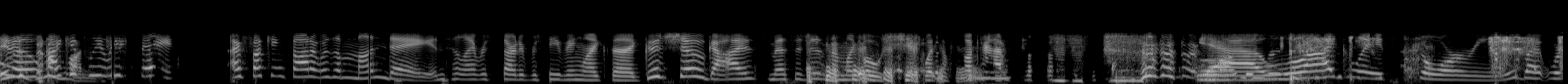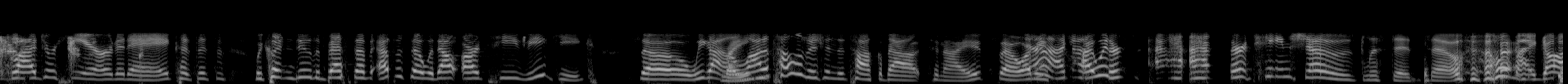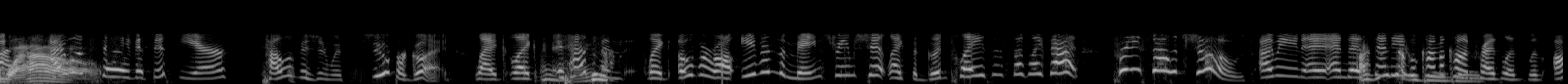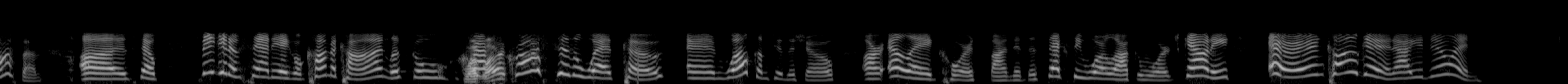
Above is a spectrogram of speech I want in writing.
It has Hello, been a I while. completely spaced. I fucking thought it was a Monday until I started receiving like the "good show, guys" messages. I'm like, oh shit, what the fuck happened? Yeah, likely story, but we're glad you're here today because this is we couldn't do the best of episode without our TV geek. So we got a lot of television to talk about tonight. So I yeah, mean, I got I would. thir- I, I have 13 shows listed. So oh my god! Wow. I would say that this year television was super good. Like like it has Mhm. been like overall even the mainstream shit like The Good Place and stuff like that pretty solid shows. I mean and, and the I San Diego Comic Con good. presence was awesome. Uh so speaking of San Diego Comic Con, let's go What, across, what? across to the West Coast and welcome to the show our LA correspondent, the sexy warlock of Orange County, Aaron Cogan. How you doing?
